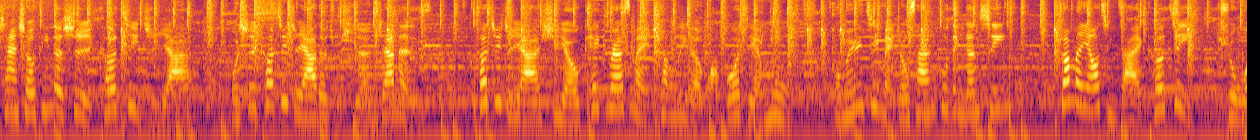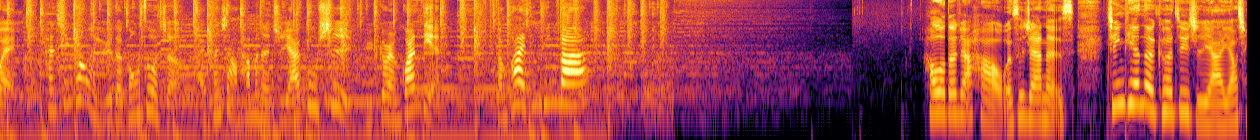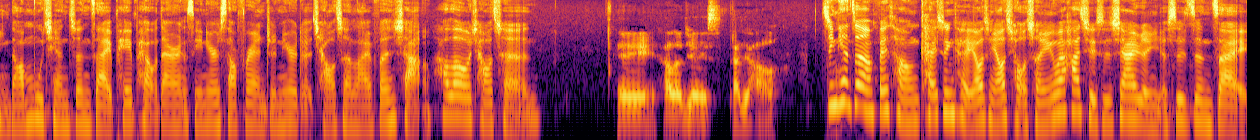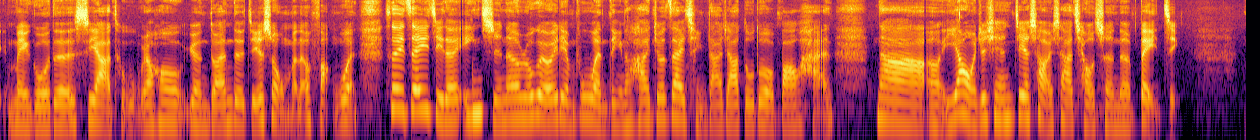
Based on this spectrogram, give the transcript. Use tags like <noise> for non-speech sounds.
现在收听的是科技直牙，我是科技直牙的主持人 Janice。科技直牙是由 Cake Resume 创立的广播节目，我们预计每周三固定更新，专门邀请在科技、数位和新创领域的工作者来分享他们的职涯故事与个人观点，赶快听听吧。Hello，大家好，我是 Janice。今天的科技职涯邀请到目前正在 PayPal 担任 Senior Software Engineer 的乔晨来分享。Hello，乔晨。Hey，Hello，Janice，大家好。今天真的非常开心可以邀请到乔晨，因为他其实现在人也是正在美国的西雅图，然后远端的接受我们的访问。所以这一集的音质呢，如果有一点不稳定的话，就再请大家多多的包涵。那呃，一样我就先介绍一下乔晨的背景。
